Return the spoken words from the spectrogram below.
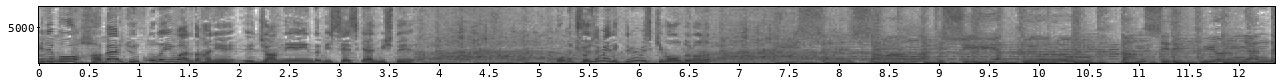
Bir de bu Habertürk olayı vardı hani e, canlı yayında bir ses gelmişti. Onu çözemedik değil mi biz kim olduğunu onun? Zaman ateşi yakıyorum Dans edip yörüngende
